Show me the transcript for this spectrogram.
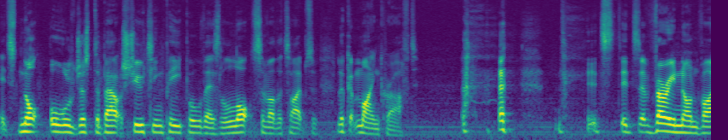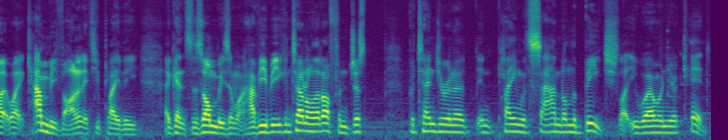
It's not all just about shooting people, there's lots of other types of. Look at Minecraft. it's it's a very non-violent. Well, it can be violent if you play the against the zombies and what have you, but you can turn all that off and just pretend you're in a in playing with sand on the beach like you were when you're a kid.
